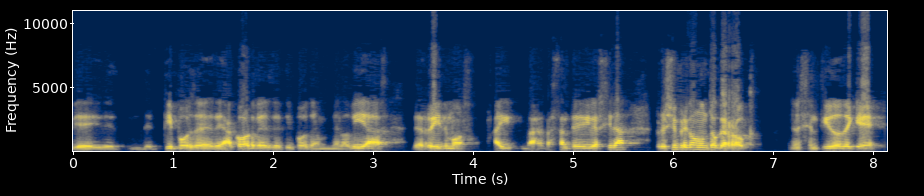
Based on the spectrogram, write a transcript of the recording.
de, tipos de, acordes, de tipos de melodías, de ritmos. Hay bastante diversidad, pero siempre con un toque rock, en el sentido de que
